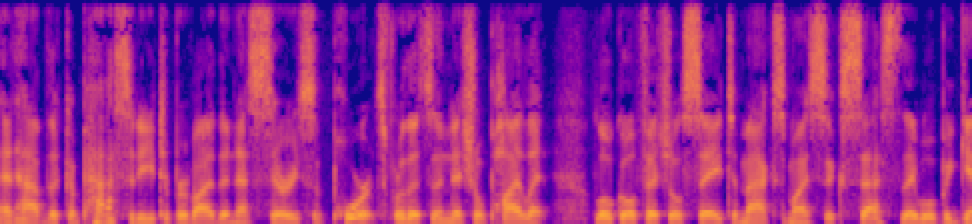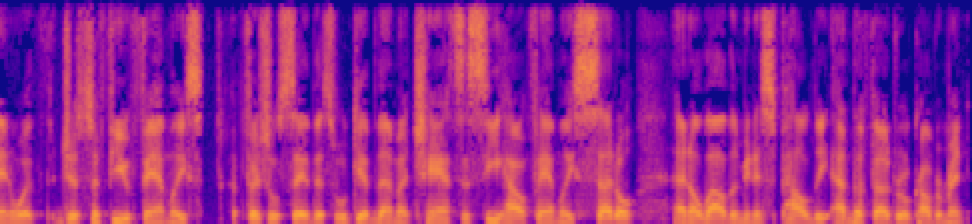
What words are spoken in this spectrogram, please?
and have the capacity to provide the necessary supports for this initial pilot. Local officials say to maximize success, they will begin with just a few families. Officials say this will give them a chance to see how families settle and allow the municipality and the federal government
